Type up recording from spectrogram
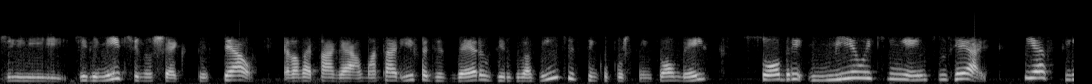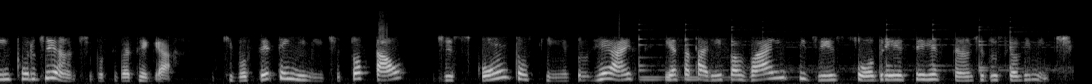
de, de limite no cheque especial, ela vai pagar uma tarifa de 0,25% ao mês sobre R$ 1.500 e assim por diante. Você vai pegar o que você tem limite total, desconta os 500 reais e essa tarifa vai incidir sobre esse restante do seu limite.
